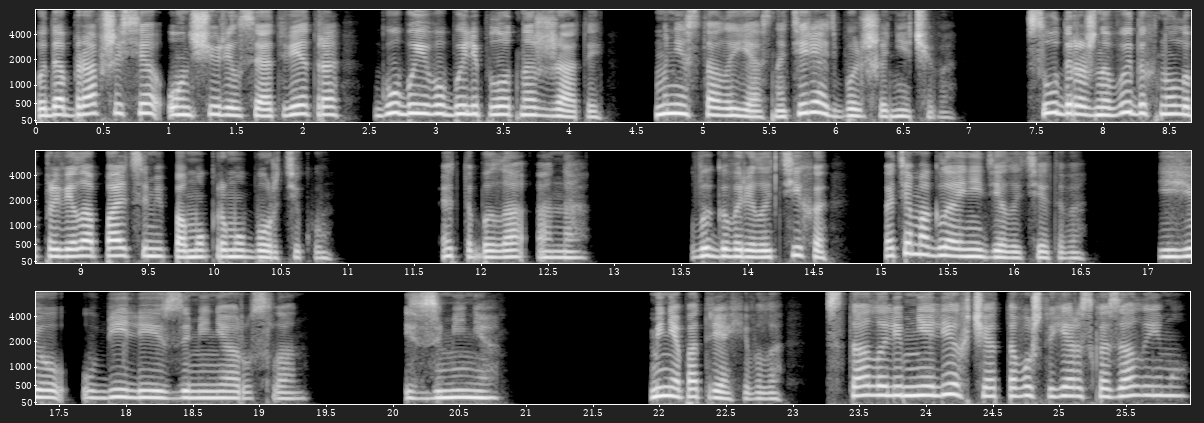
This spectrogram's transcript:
Подобравшийся, он щурился от ветра, губы его были плотно сжаты. Мне стало ясно, терять больше нечего. Судорожно выдохнула, провела пальцами по мокрому бортику. Это была она. Выговорила тихо, хотя могла и не делать этого. Ее убили из-за меня, Руслан. Из-за меня. Меня потряхивало. Стало ли мне легче от того, что я рассказала ему?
